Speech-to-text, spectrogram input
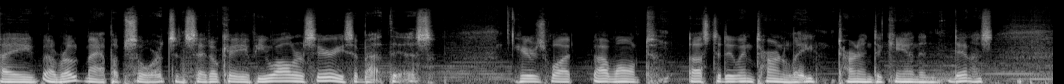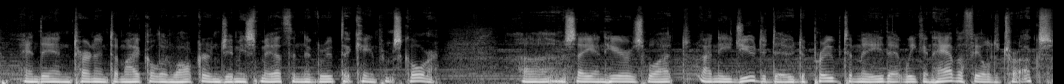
a, a roadmap of sorts and said, okay, if you all are serious about this, here's what I want us to do internally turning to Ken and Dennis, and then turning to Michael and Walker and Jimmy Smith and the group that came from SCORE uh, saying, here's what I need you to do to prove to me that we can have a field of trucks,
